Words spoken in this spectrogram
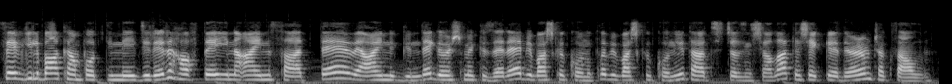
Sevgili Balkan Pod dinleyicileri haftaya yine aynı saatte ve aynı günde görüşmek üzere. Bir başka konukla bir başka konuyu tartışacağız inşallah. Teşekkür ediyorum. Çok sağ olun.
